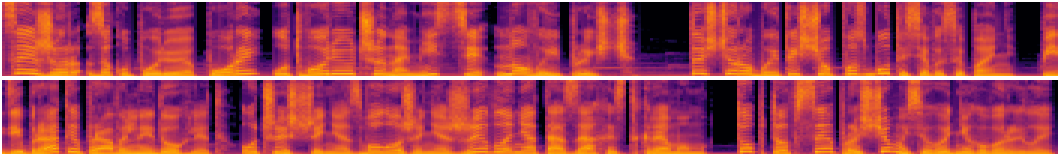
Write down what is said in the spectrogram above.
Цей жир закупорює пори, утворюючи на місці новий прищ. То що робити, щоб позбутися висипань? Підібрати правильний догляд, очищення, зволоження, живлення та захист кремом. Тобто все, про що ми сьогодні говорили.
